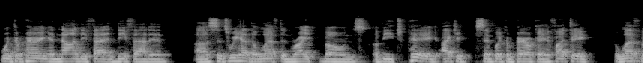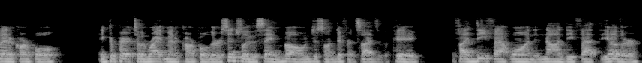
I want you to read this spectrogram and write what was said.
when comparing a non-defat and defatted, uh, since we had the left and right bones of each pig, I could simply compare. Okay, if I take the left metacarpal and compare it to the right metacarpal, they're essentially the same bone, just on different sides of the pig. If I defat one and non-defat the other,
